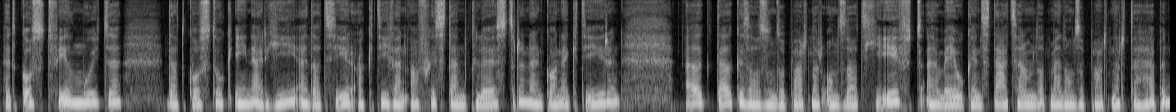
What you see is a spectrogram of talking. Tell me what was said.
Het kost veel moeite, dat kost ook energie en dat zeer actief en afgestemd luisteren en connecteren. Elk, telkens als onze partner ons dat geeft en wij ook in staat zijn om dat met onze partner te hebben,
